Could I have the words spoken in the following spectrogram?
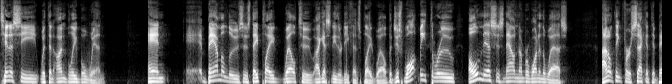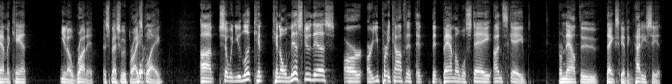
Tennessee with an unbelievable win, and eh, Bama loses. They played well too. I guess neither defense played well, but just walk me through. Ole Miss is now number one in the West. I don't think for a second that Bama can't, you know, run it, especially with Bryce playing. Uh, so when you look, can can Ole Miss do this, or are you pretty confident that that Bama will stay unscathed from now through Thanksgiving? How do you see it?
